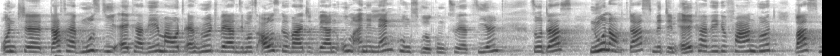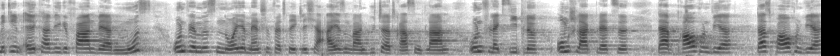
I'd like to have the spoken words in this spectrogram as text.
Und äh, deshalb muss die Lkw-Maut erhöht werden. Sie muss ausgeweitet werden, um eine Lenkungswirkung zu erzielen, sodass nur noch das mit dem Lkw gefahren wird, was mit dem Lkw gefahren werden muss. Und wir müssen neue menschenverträgliche Eisenbahngütertrassen planen und flexible Umschlagplätze. Da brauchen wir das brauchen wir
